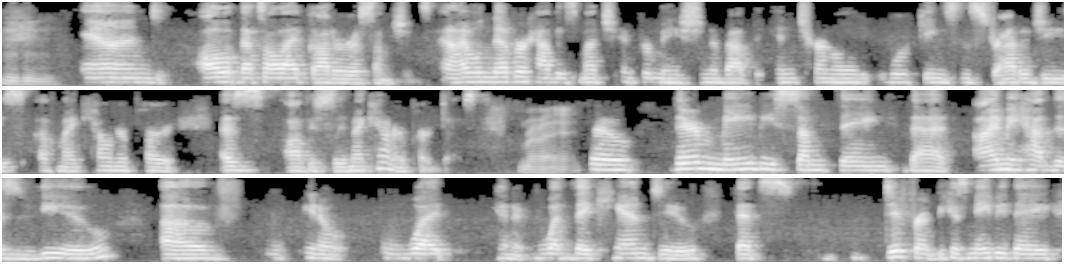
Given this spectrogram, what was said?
Mm-hmm. And all that's all I've got are assumptions. And I will never have as much information about the internal workings and strategies of my counterpart as obviously my counterpart does. Right. So there may be something that I may have this view of, you know, what kind of what they can do that's different because maybe they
